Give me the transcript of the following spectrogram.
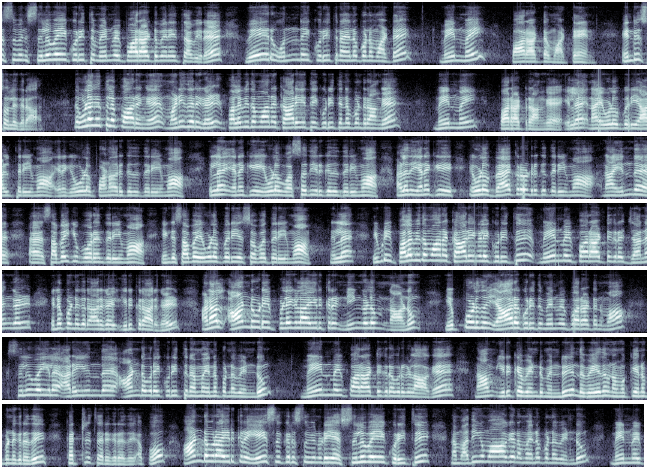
கிறிஸ்துவின் சிலுவை குறித்து மேன்மை பாராட்டுவேனே தவிர வேறு ஒன்றை குறித்து நான் என்ன பண்ண மாட்டேன்? மேன்மை பாராட்ட மாட்டேன் என்று சொல்லுகிறார். இந்த உலகத்தில் பாருங்க மனிதர்கள் பலவிதமான காரியத்தை குறித்து என்ன பண்றாங்க? மேன்மை பாராட்டுறாங்க. இல்லை நான் எவ்வளவு பெரிய ஆள் தெரியுமா? எனக்கு எவ்வளவு பணம் இருக்குது தெரியுமா? இல்லை எனக்கு எவ்வளவு வசதி இருக்குது தெரியுமா? அல்லது எனக்கு எவ்வளவு பேக்ரவுண்ட் இருக்குது தெரியுமா? நான் எந்த சபைக்கு போகிறேன் தெரியுமா? எங்க சபை எவ்வளவு பெரிய சபை தெரியுமா? இல்லை இப்படி பலவிதமான காரியங்களை குறித்து மேன்மை பாராட்டுகிற ஜனங்கள் என்ன பண்ணுகிறார்கள்? இருக்கிறார்கள். ஆனால் ஆண்டுடைய பிள்ளைகளாக இருக்கிற நீங்களும் நானும் எப்பொழுதும் யாரை குறித்து மேன்மை பாராட்டணுமா? சிலுவையில் அறையுந்த ஆண்டவரை குறித்து நம்ம என்ன பண்ண வேண்டும்? மேன்மை பாராட்டுகிறவர்களாக நாம் இருக்க வேண்டும் என்று இந்த வேதம் நமக்கு என்ன பண்ணுகிறது? கற்று தருகிறது. அப்போ ஆண்டவராக இருக்கிற இயேசு கிறிஸ்துவினுடைய சிலுவையை குறித்து நம்ம அதிகமாக நம்ம என்ன பண்ண வேண்டும்? மேன்மை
